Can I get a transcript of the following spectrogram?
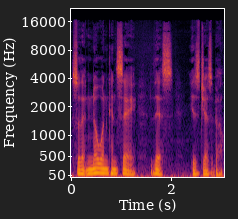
so that no one can say, This is Jezebel.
